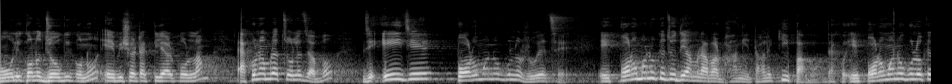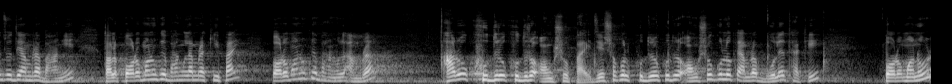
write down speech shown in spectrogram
মৌলিক কোনো, যৌগিক কোনো, এই বিষয়টা ক্লিয়ার করলাম। এখন আমরা চলে যাব যে এই যে পরমাণুগুলো রয়েছে, এই পরমাণুকে যদি আমরা আবার ভাঙি, তাহলে কি পাবো? দেখো, এই পরমাণুগুলোকে যদি আমরা ভাঙি, তাহলে পরমাণুকে ভাঙলে আমরা কি পাই? পরমাণুকে ভাঙলে আমরা আরও ক্ষুদ্র ক্ষুদ্র অংশ পাই। যে সকল ক্ষুদ্র ক্ষুদ্র অংশগুলোকে আমরা বলে থাকি, পরমাণুর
